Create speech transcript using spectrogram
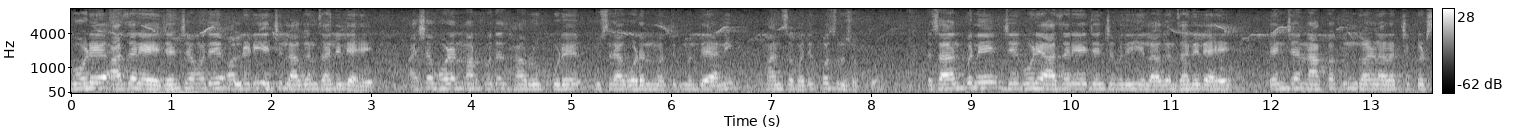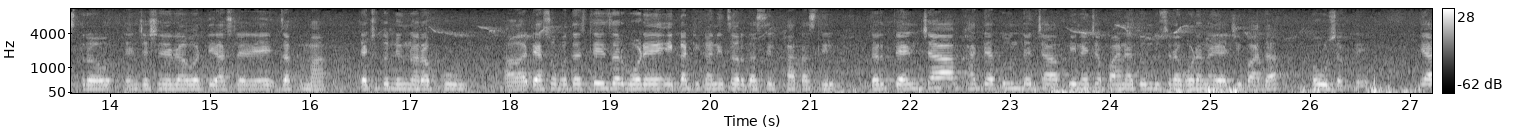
घोडे आजारी आहे ज्यांच्यामध्ये ऑलरेडी याची लागण झालेली आहे अशा घोड्यांमार्फतच हा रोग पुढे दुसऱ्या घोड्यांमध्ये आणि माणसामध्ये पसरू शकतो. तर साधारणपणे जे घोडे आजारी आहे ज्यांच्यामध्ये ही लागण झालेली आहे त्यांच्या नाकातून गळणारा चिकट स्त्रव त्यांच्या शरीरावरती असलेले जखमा त्याच्यातून निघणारा पू त्यासोबतच ते जर घोडे एका ठिकाणी चरत असतील खात असतील तर त्यांच्या खाद्यातून त्यांच्या पिण्याच्या पाण्यातून दुसऱ्या घोड्यांना याची बाधा होऊ शकते. या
